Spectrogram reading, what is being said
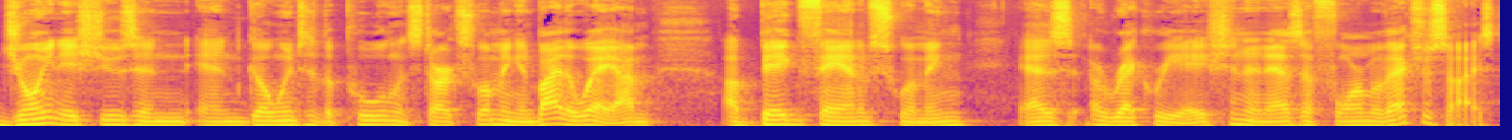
joint issues and, and go into the pool and start swimming. And by the way, I'm a big fan of swimming as a recreation and as a form of exercise.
